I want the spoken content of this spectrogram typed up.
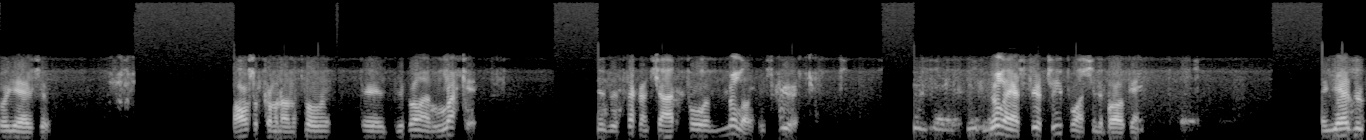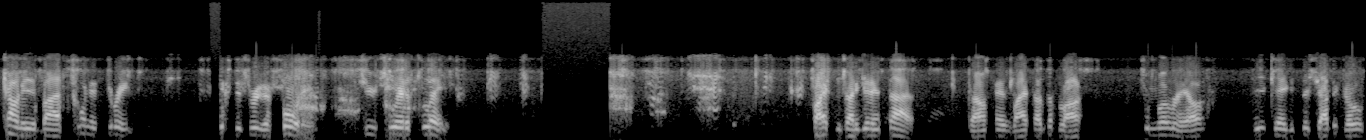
So yeah, it's also coming on the floor is Devon Luckett. Here's the second shot for Miller. It's good. Miller has 15 points in the ball game. And Yazoo County is by 23, 63 to 40. Two square to play. Tyson trying to get inside. Downstairs, lines out the block to Morrell. He can't get the shot to go.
